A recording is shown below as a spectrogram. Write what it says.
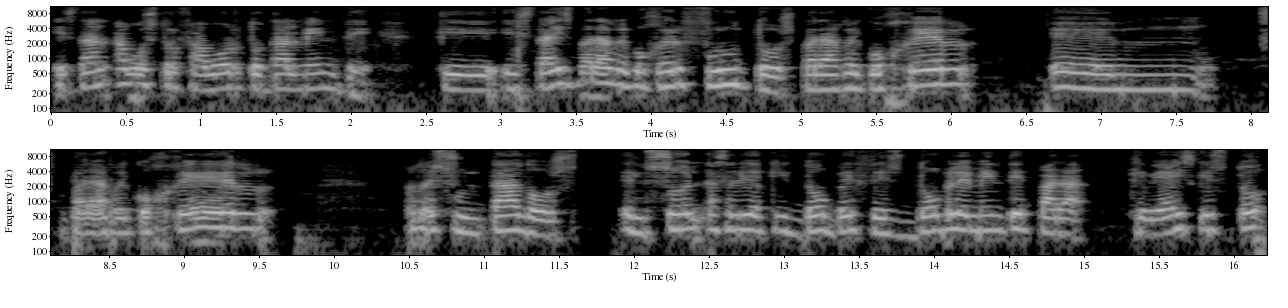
están a vuestro favor totalmente, que estáis para recoger frutos, para recoger, em, para recoger resultados. El sol ha salido aquí dos veces, doblemente, para que veáis que esto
